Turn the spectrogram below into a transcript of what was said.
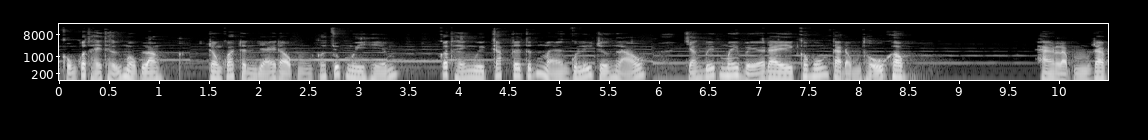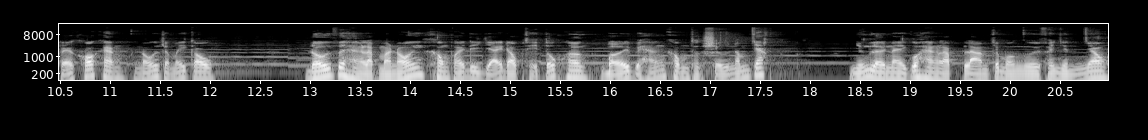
cũng có thể thử một lần. Trong quá trình giải độc có chút nguy hiểm, có thể nguy cấp tới tính mạng của Lý trưởng lão, chẳng biết mấy vị ở đây có muốn ta động thủ không? Hàng Lập ra vẻ khó khăn, nói ra mấy câu. Đối với Hàng Lập mà nói, không phải đi giải độc thì tốt hơn, bởi vì hắn không thực sự nắm chắc. Những lời này của Hàng Lập làm cho mọi người phải nhìn nhau,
